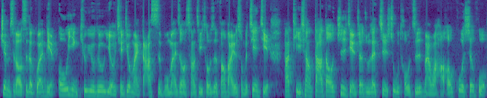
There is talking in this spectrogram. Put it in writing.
James 老师的观点，all in QQQ，有钱就买，打死不卖，这种长期投资的方法有什么见解？他提倡大道至简，专注在指数投资，买完好好过生活，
